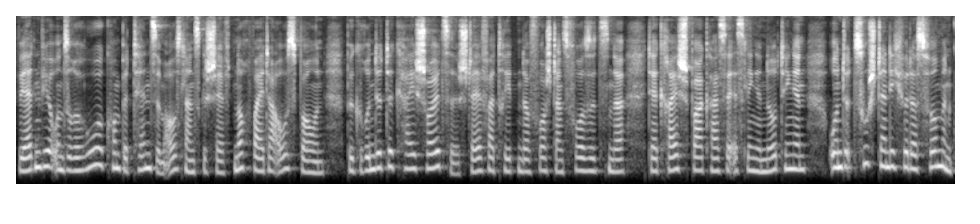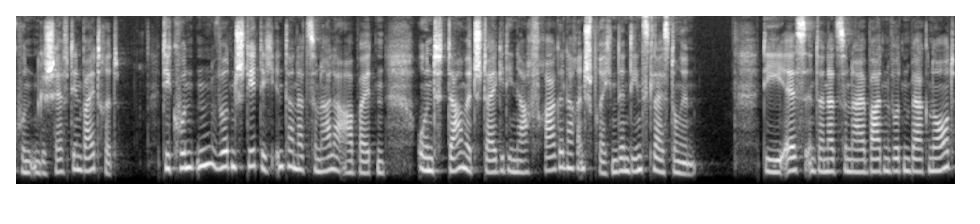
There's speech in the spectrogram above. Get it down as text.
werden wir unsere hohe Kompetenz im Auslandsgeschäft noch weiter ausbauen, begründete Kai Scholze, stellvertretender Vorstandsvorsitzender der Kreissparkasse Esslingen-Nürtingen und zuständig für das Firmenkundengeschäft, den Beitritt. Die Kunden würden stetig internationaler arbeiten und damit steige die Nachfrage nach entsprechenden Dienstleistungen. Die S International Baden-Württemberg Nord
